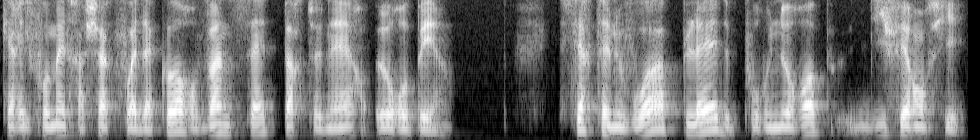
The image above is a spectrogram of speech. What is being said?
car il faut mettre à chaque fois d'accord 27 partenaires européens. Certaines voix plaident pour une Europe différenciée.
